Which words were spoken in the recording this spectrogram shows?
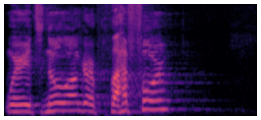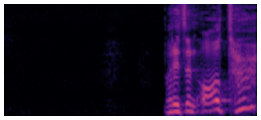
where it's no longer a platform, but it's an altar.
